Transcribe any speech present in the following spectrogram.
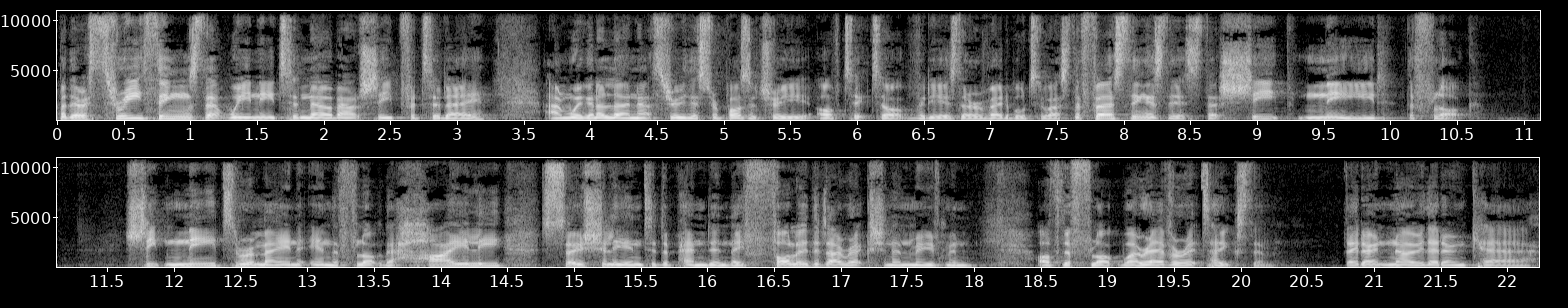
But there are three things that we need to know about sheep for today, and we're going to learn that through this repository of TikTok videos that are available to us. The first thing is this that sheep need the flock. Sheep need to remain in the flock. They're highly socially interdependent. They follow the direction and movement of the flock wherever it takes them. They don't know, they don't care.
